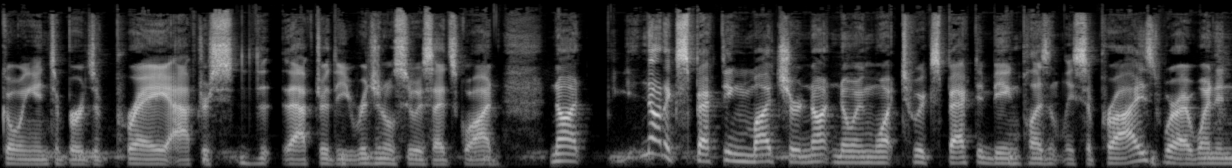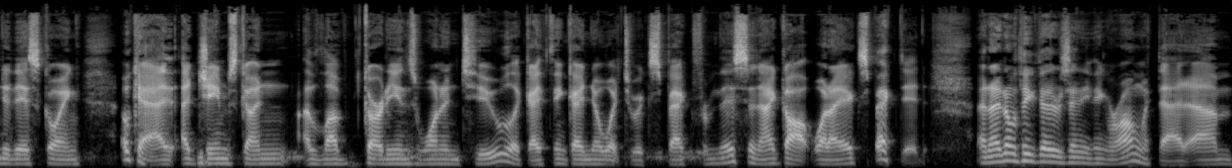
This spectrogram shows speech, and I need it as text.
going into Birds of Prey after th- after the original Suicide Squad, not not expecting much or not knowing what to expect and being pleasantly surprised. Where I went into this going, okay, I, I, James Gunn, I loved Guardians one and two, like I think I know what to expect from this, and I got what I expected, and I don't think there's anything wrong with that. Um,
